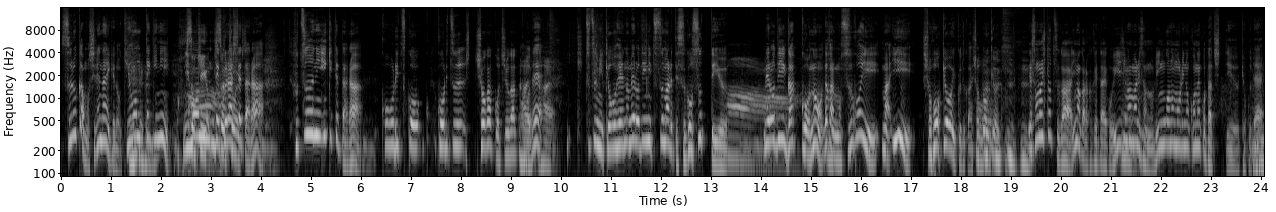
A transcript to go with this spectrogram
するかもしれないけど 基本的に 日本で暮らしてたら普通に生きてたら公立校公立小学校中学校ではいはい。堤恭平のメロディーに包まれて過ごすっていう。あメロディー学校のだからもうすごい、まあ、いい処方教育とか初等教育、でその一つが今からかけたいこう飯島まりさんの「りんごの森の子猫たち」っていう曲で、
